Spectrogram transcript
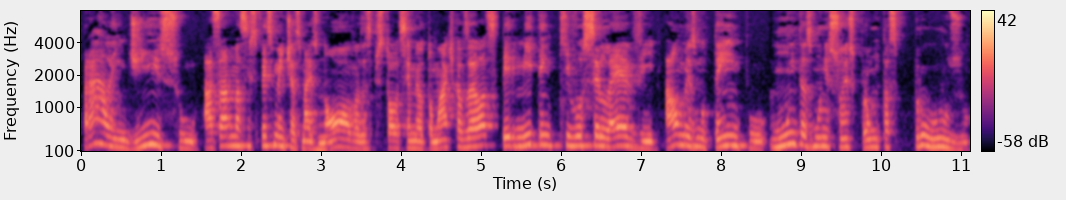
Para além disso, as armas, especialmente as mais novas, as pistolas semiautomáticas, elas permitem que você leve ao mesmo tempo muitas munições prontas para o uso.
